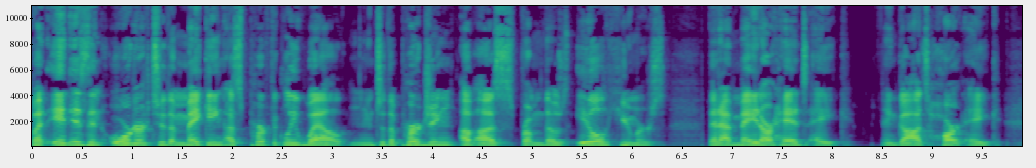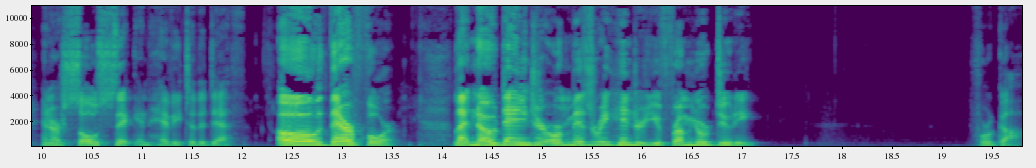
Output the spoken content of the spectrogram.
but it is in order to the making us perfectly well and to the purging of us from those ill humors that have made our heads ache and God's heart ache and our souls sick and heavy to the death. Oh, therefore, let no danger or misery hinder you from your duty for God.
